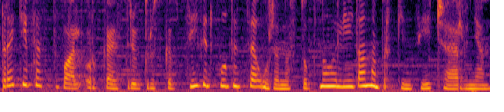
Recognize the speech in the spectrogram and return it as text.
Третій фестиваль оркестрів Трускавці відбудеться уже наступного літа наприкінці червня.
